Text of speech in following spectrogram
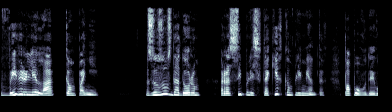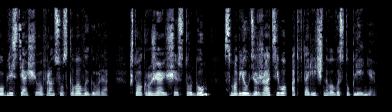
выверли ла компани». Зузу с Додором рассыпались в таких комплиментах по поводу его блестящего французского выговора, что окружающие с трудом смогли удержать его от вторичного выступления.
